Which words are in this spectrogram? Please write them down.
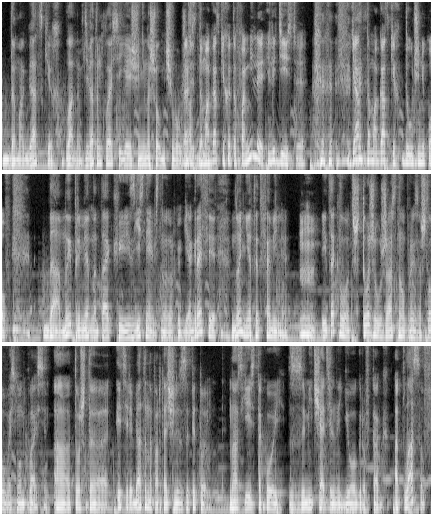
Домогацких. Ладно, в девятом классе я еще не нашел ничего ужасного. Подожди, Домогацких это фамилия или действие? Я Домогацких до учеников. Да, мы примерно так и изъясняемся на уроках географии, но нет, это фамилия. Угу. И так вот, что же ужасного произошло в восьмом классе? А то, что эти ребята напортачили с запятой. У нас есть такой замечательный географ, как Атласов,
